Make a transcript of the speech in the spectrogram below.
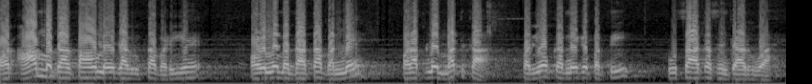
और आम मतदाताओं में जागरूकता बढ़ी है और उन्हें मतदाता बनने और अपने मत का प्रयोग करने के प्रति उत्साह का संचार हुआ है।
